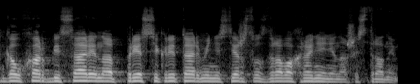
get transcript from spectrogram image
Гаухар Бисарина, пресс-секретарь Министерства здравоохранения нашей страны.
